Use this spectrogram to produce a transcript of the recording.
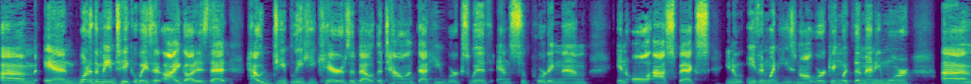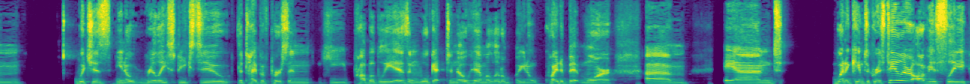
Um, and one of the main takeaways that I got is that how deeply he cares about the talent that he works with and supporting them in all aspects, you know, even when he's not working with them anymore. Um, which is, you know, really speaks to the type of person he probably is. And we'll get to know him a little, you know, quite a bit more. Um, and when it came to Chris Taylor, obviously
